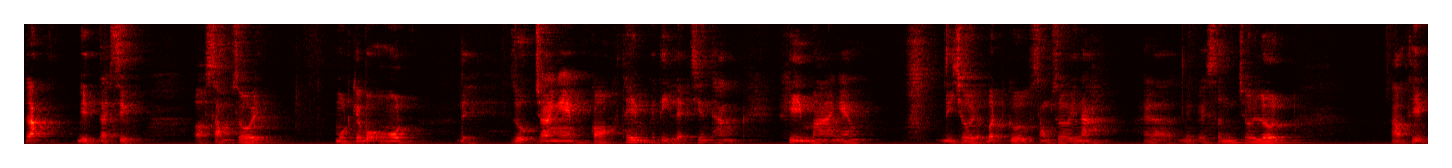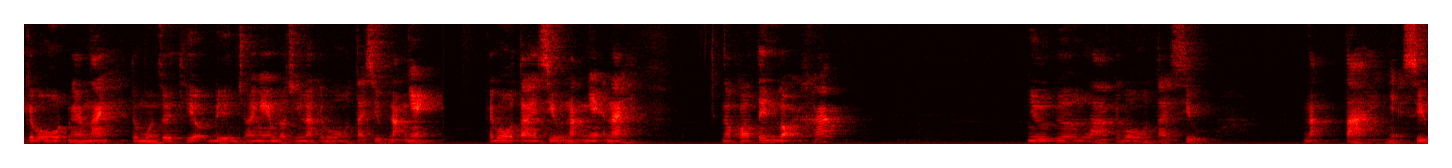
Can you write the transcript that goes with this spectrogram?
Lắc bịp tài xỉu ở sòng sới, một cái bộ hột để giúp cho anh em có thêm cái tỷ lệ chiến thắng khi mà anh em đi chơi ở bất cứ sòng sới nào hay là những cái sân chơi lớn đó, thì cái bộ hột ngày hôm nay tôi muốn giới thiệu đến cho anh em đó chính là cái bộ hột tài xỉu nặng nhẹ. Cái bộ hột tài xỉu nặng nhẹ này nó có tên gọi khác như là cái bộ hột tài xỉu nặng tài nhẹ xỉu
